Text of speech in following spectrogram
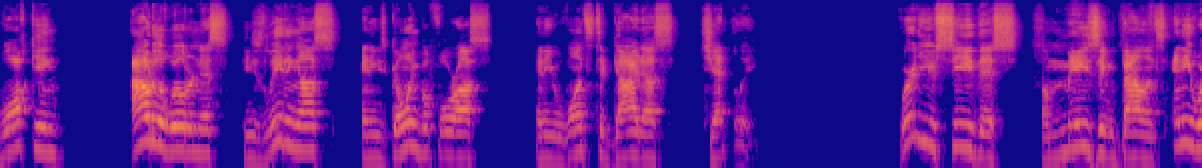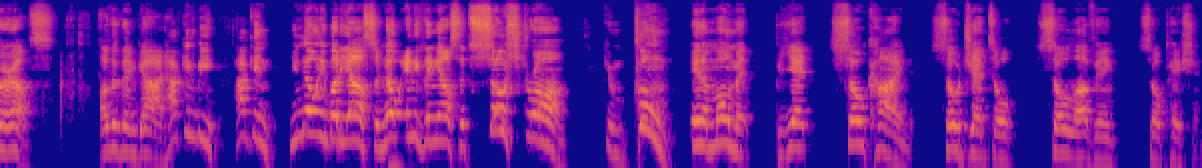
walking out of the wilderness. He's leading us and He's going before us and He wants to guide us gently. Where do you see this amazing balance anywhere else other than God? How can be how can you know anybody else or know anything else that's so strong, You can boom in a moment, but yet so kind, so gentle, so loving, so patient?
